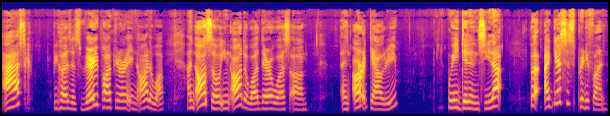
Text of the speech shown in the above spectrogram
ask because it's very popular in Ottawa. And also in Ottawa, there was um, an art gallery. We didn't see that, but I guess it's pretty fun.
